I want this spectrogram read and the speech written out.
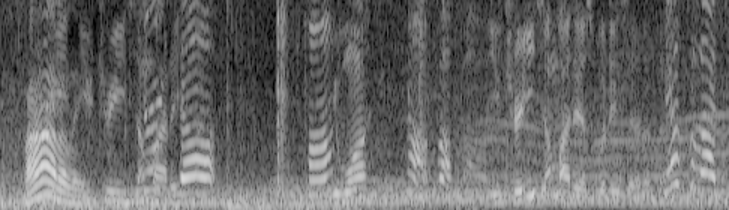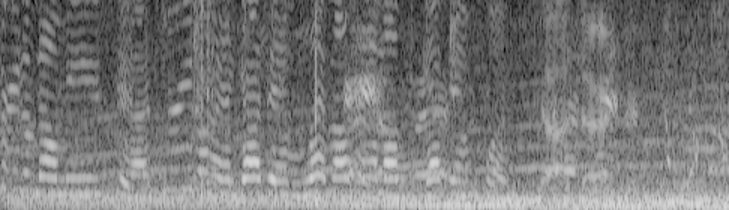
Finally, finally. You treat somebody. Huh? You won? No, fuck no. You treat somebody, that's what they said about Just 'cause I treat them don't mean shit. I treat them and goddamn let my hand off the goddamn foot. God damn.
